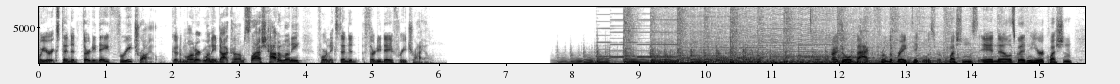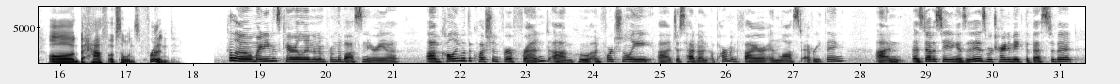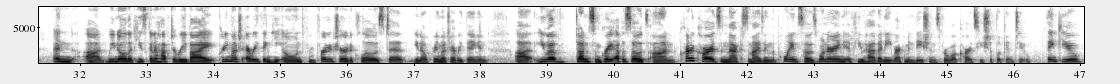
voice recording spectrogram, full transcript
for your extended 30 day free trial. Go to monarchmoney.com slash how to money for an extended 30 day free trial. All right, Joel, we're back from the break taking a list of questions. And now let's go ahead and hear a question on behalf of someone's friend. Hello, my name is Carolyn and I'm from the Boston area. I'm calling with a question for a friend um, who unfortunately uh, just had an apartment fire and lost everything. Uh, and as devastating as it is, we're trying to make the best of it. And uh, we know that he's going to have to rebuy pretty much everything he owned, from furniture to clothes to you know pretty much everything. And uh, you have done some great episodes on credit cards and maximizing the points. So I was wondering if you have any recommendations for what cards he should look into. Thank you.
